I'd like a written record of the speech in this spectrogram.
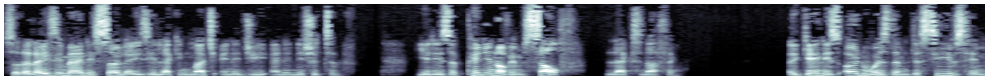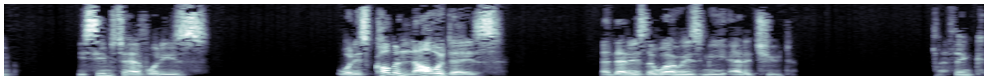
So the lazy man is so lazy, lacking much energy and initiative. Yet his opinion of himself lacks nothing. Again, his own wisdom deceives him. He seems to have what is, what is common nowadays, and that is the woe is me attitude. I think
